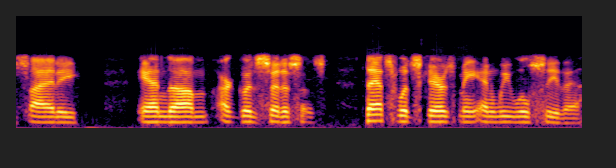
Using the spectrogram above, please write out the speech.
society and um, are good citizens. That's what scares me, and we will see that.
